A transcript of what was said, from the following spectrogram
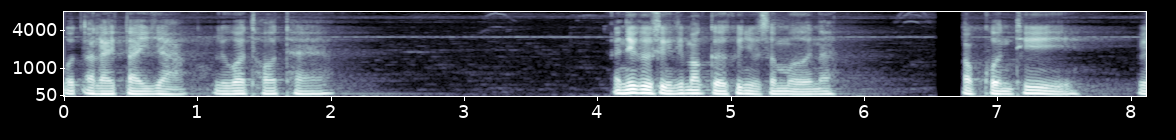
บทอะไรตายอยากหรือว่าท้อแท้ อันนี้คือสิ่งที่มักเกิดขึ้นอยู่เสมอนะ กับคนที่เว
